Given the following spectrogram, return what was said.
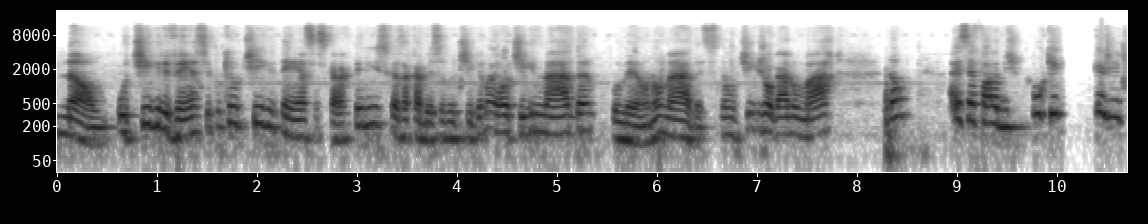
não, o tigre vence porque o tigre tem essas características. A cabeça do tigre é maior. O tigre nada, o leão não nada. Se não o tigre jogar no mar. Então, aí você fala, bicho, por que, que a gente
